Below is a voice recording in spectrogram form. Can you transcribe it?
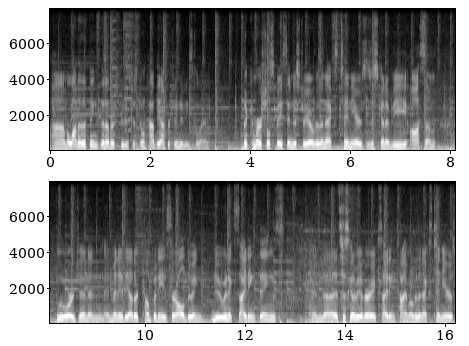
um, a lot of the things that other students just don't have the opportunities to learn. The commercial space industry over the next 10 years is just going to be awesome. Blue Origin and, and many of the other companies, they're all doing new and exciting things, and uh, it's just going to be a very exciting time over the next 10 years.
